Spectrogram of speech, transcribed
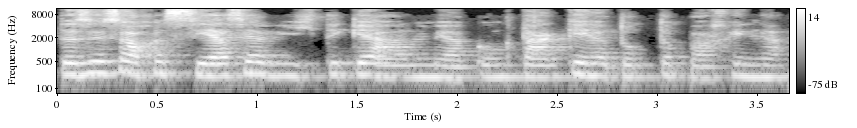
Das ist auch eine sehr, sehr wichtige Anmerkung. Danke, Herr Dr. Bachinger.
